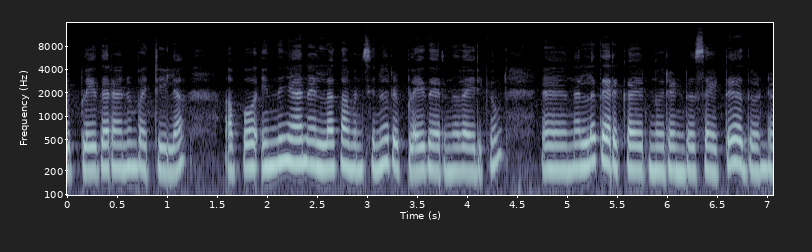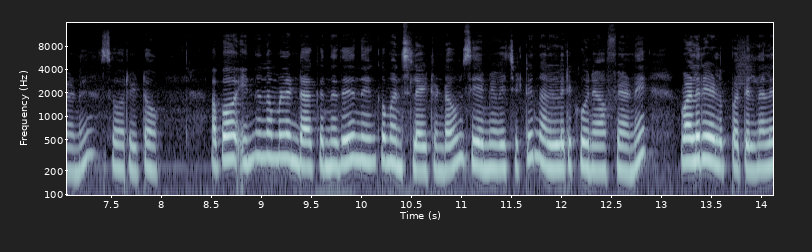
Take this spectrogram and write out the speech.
റിപ്ലൈ തരാനും പറ്റിയില്ല. അപ്പോൾ ഇന്ന് ഞാൻ എല്ലാ കമൻസിനും റിപ്ലൈ തരുന്നതായിരിക്കും. നല്ല തിരക്കായിരുന്നു രണ്ട് ദിവസമായിട്ട്. അതുകൊണ്ടാണ്. സോറി കേട്ടോ അപ്പോൾ ഇന്ന് നമ്മൾ ഉണ്ടാക്കുന്നത് നിങ്ങൾക്ക് മനസ്സിലായിട്ടുണ്ടാവും. സേമിയ വെച്ചിട്ട് നല്ലൊരു കുനാഫയാണ്. വളരെ എളുപ്പത്തിൽ നല്ല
